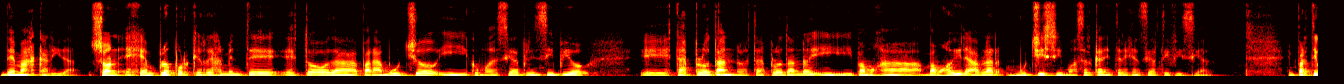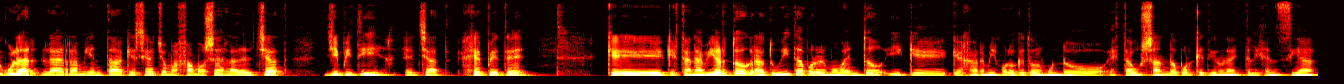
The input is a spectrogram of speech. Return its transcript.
de más calidad. Son ejemplos porque realmente esto da para mucho y como decía al principio, eh, está explotando, está explotando y, y, vamos, a, vamos a ir a hablar muchísimo acerca de inteligencia artificial. En particular, la herramienta que se ha hecho más famosa es la del chat GPT, el chat GPT, que, está en abierto, gratuita por el momento y que, que es ahora mismo lo que todo el mundo está usando porque tiene una inteligencia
